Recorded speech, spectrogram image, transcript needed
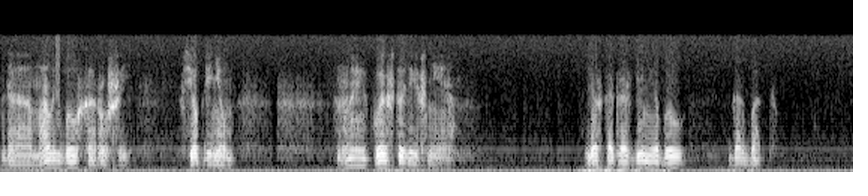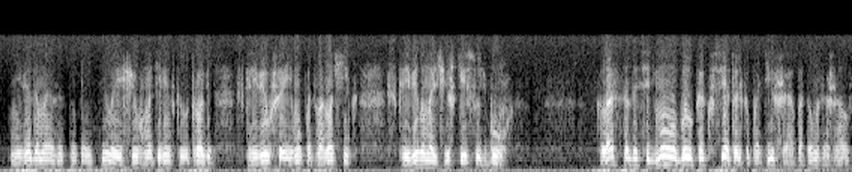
Да, малый был хороший, все при нем. Ну и кое-что лишнее. Лешка от рождения был горбат. Неведомая жестокая сила, еще в материнской утробе, скривившая ему позвоночник, скривила мальчишке и судьбу. Класса до седьмого был, как все, только потише, а потом зажался.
